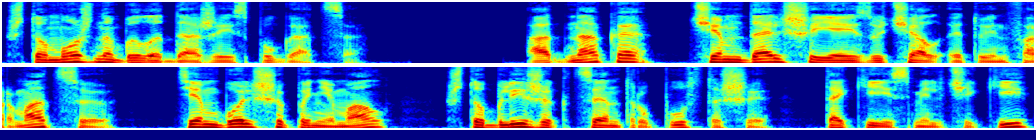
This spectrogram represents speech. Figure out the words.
что можно было даже испугаться. Однако, чем дальше я изучал эту информацию, тем больше понимал, что ближе к центру пустоши такие смельчаки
